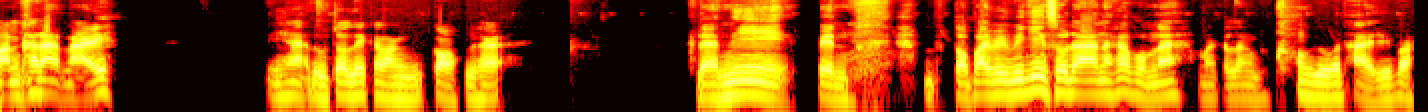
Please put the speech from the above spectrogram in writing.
มันขนาดไหนนี่ฮะ ดูเจ้าเล็กกำลังกรอกอยู่ฮะและนี่เป็นต่อไปเป็นวิกกิ้งโซดานะครับผมนะมันกำลังกล้องดูว่าถ่ายดีป่ะ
